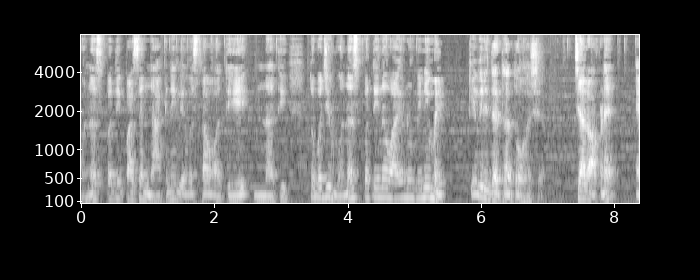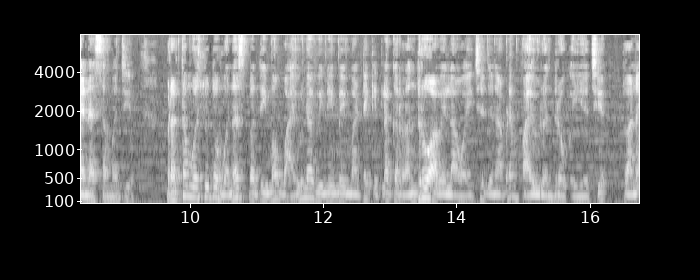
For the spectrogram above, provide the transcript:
વનસ્પતિ પાસે નાકની વ્યવસ્થા હોતી નથી. તો પછી વનસ્પતિના વાયુનો વિનિમય કેવી રીતે થતો હશે? ચાલો આપણે એને સમજીએ. પ્રથમ વસ્તુ તો વનસ્પતિમાં વાયુના વિનિમય માટે કેટલાક રંધ્રો આવેલા હોય છે, જેને આપણે વાયુ રંધ્રો કહીએ છીએ. તો આને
